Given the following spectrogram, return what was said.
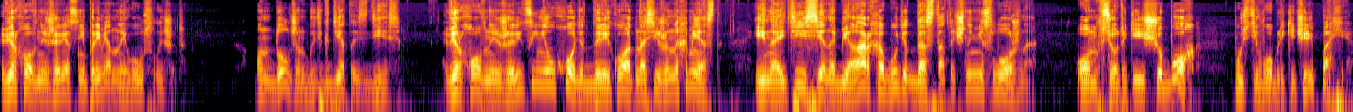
Верховный жрец непременно его услышит. Он должен быть где-то здесь. Верховные жрецы не уходят далеко от насиженных мест, и найти Сенобиарха будет достаточно несложно. Он все-таки еще бог, пусть и в облике черепахи.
